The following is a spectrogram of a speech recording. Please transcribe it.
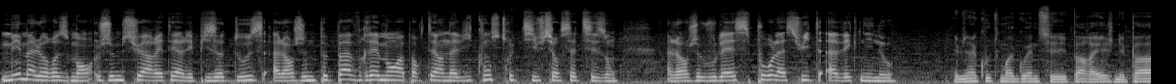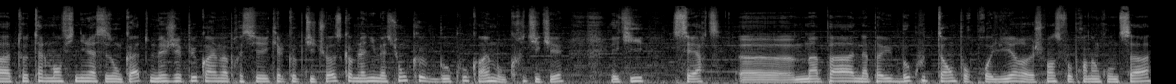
Mais malheureusement, je me suis arrêté à l'épisode 12, alors je ne peux pas vraiment apporter un avis constructif sur cette saison. Alors je vous laisse pour la suite avec Nino. Eh bien écoute, moi Gwen c'est pareil, je n'ai pas totalement fini la saison 4, mais j'ai pu quand même apprécier quelques petites choses, comme l'animation que beaucoup quand même ont critiqué, et qui, certes, euh, m'a pas, n'a pas eu beaucoup de temps pour produire, je pense qu'il faut prendre en compte ça,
